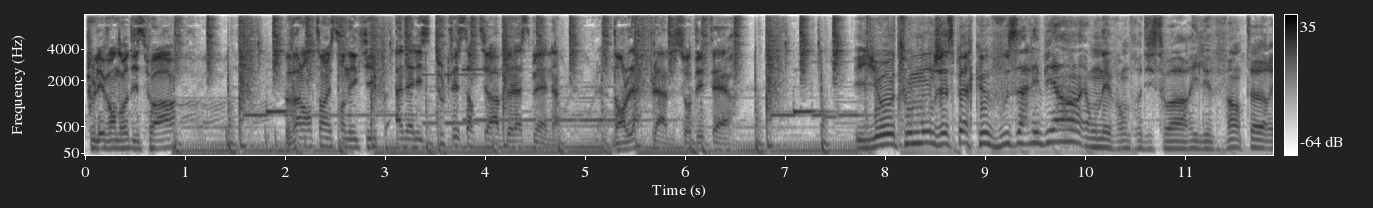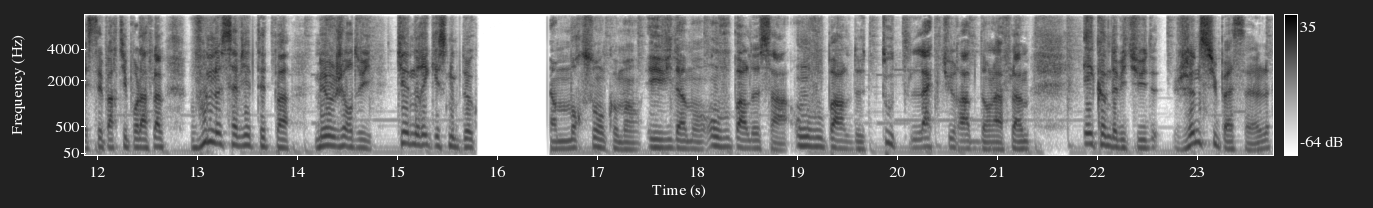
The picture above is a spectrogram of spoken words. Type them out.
Tous les vendredis soirs, Valentin et son équipe analysent toutes les sorties rap de la semaine dans La Flamme sur des terres. Yo tout le monde, j'espère que vous allez bien. On est vendredi soir, il est 20h et c'est parti pour la flamme. Vous ne le saviez peut-être pas, mais aujourd'hui, Kendrick et Snoop Dogg un morceau en commun. Évidemment, on vous parle de ça, on vous parle de toute l'actu rap dans la flamme. Et comme d'habitude, je ne suis pas seul.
